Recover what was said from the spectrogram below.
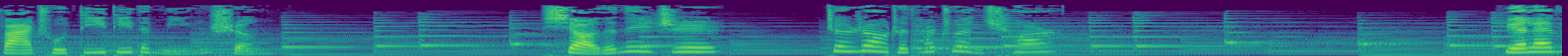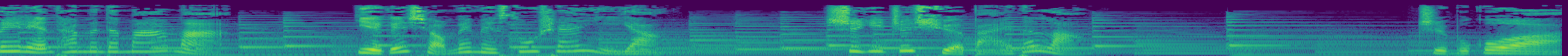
发出滴滴的鸣声。小的那只正绕着它转圈儿。原来威廉他们的妈妈也跟小妹妹苏珊一样，是一只雪白的狼。只不过，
